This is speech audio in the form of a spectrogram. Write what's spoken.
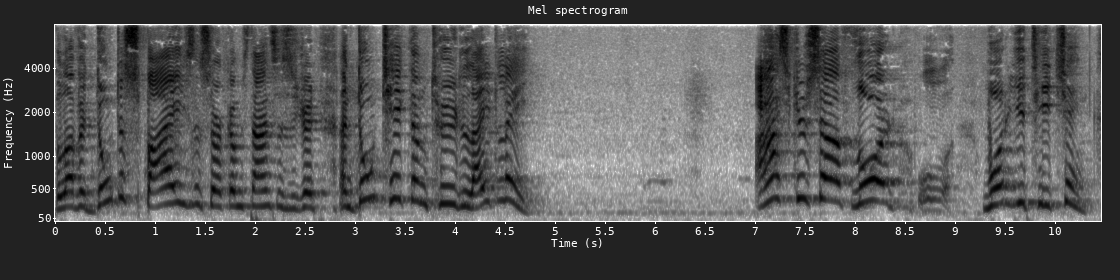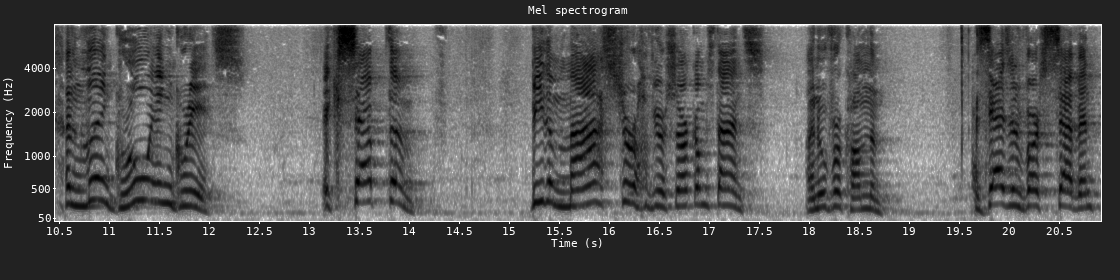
Beloved, don't despise the circumstances you're in and don't take them too lightly. Ask yourself, Lord, what are you teaching? And then grow in grace. Accept them. Be the master of your circumstance and overcome them. It says in verse 7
